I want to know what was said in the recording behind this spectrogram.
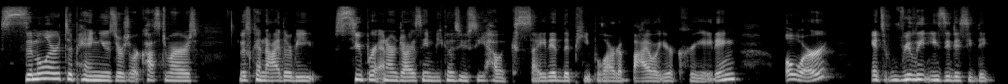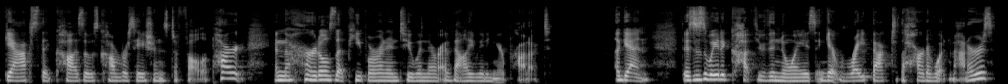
Similar to paying users or customers, this can either be super energizing because you see how excited the people are to buy what you're creating, or it's really easy to see the gaps that cause those conversations to fall apart and the hurdles that people run into when they're evaluating your product. Again, this is a way to cut through the noise and get right back to the heart of what matters,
